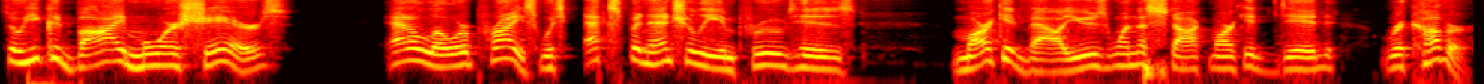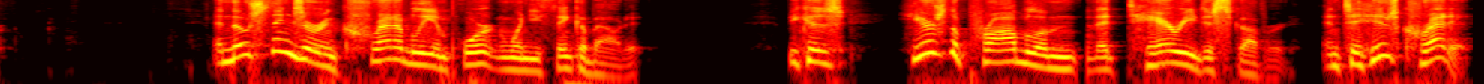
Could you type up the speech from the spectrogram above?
So he could buy more shares at a lower price, which exponentially improved his market values when the stock market did recover. And those things are incredibly important when you think about it. Because here's the problem that Terry discovered. And to his credit,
